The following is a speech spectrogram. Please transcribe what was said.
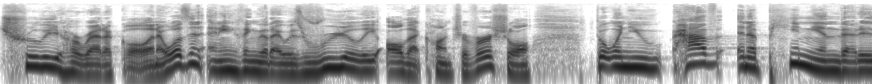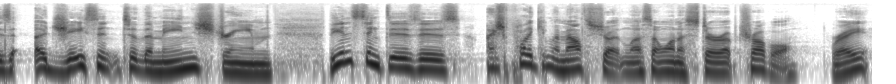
truly heretical, and it wasn't anything that I was really all that controversial. But when you have an opinion that is adjacent to the mainstream, the instinct is is I should probably keep my mouth shut unless I want to stir up trouble, right?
